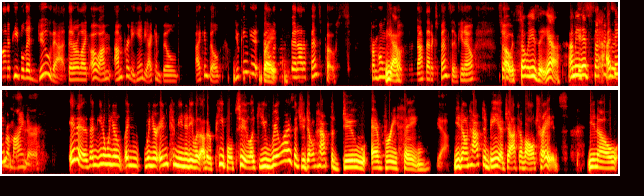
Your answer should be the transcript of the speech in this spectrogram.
a lot of people that do that that are like oh i'm i'm pretty handy i can build i can build you can get build Right. a bed out of fence posts from home Yeah. depot They're not that expensive you know so oh, it's so easy. Yeah. I mean, it's, it's, such a I good think reminder it is. And, you know, when you're in, when you're in community with other people too, like you realize that you don't have to do everything. yeah You don't have to be a jack of all trades. You know,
